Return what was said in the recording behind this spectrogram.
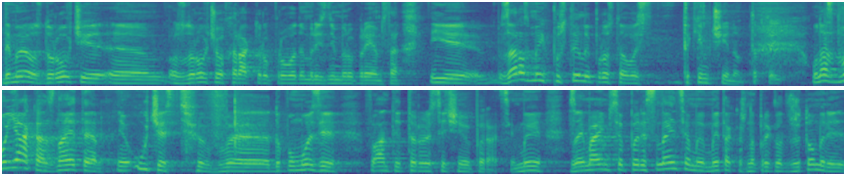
де ми оздоровчі, е, оздоровчого характеру проводимо різні мероприємства. І зараз ми їх пустили просто ось таким чином. Тобто У нас двояка, знаєте, е, участь в е, допомозі в антитерористичній операції. Ми займаємося переселенцями. Ми також, наприклад, в Житомирі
